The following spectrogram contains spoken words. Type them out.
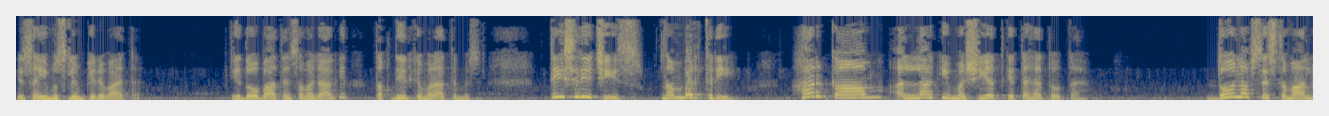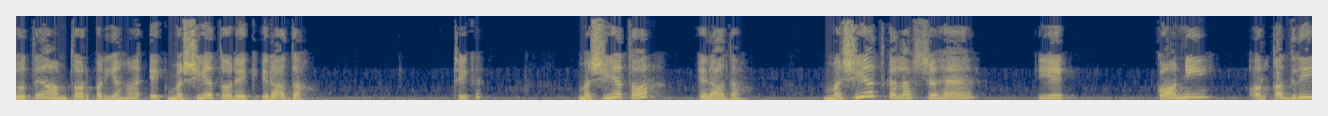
یہ صحیح مسلم کی روایت ہے یہ دو باتیں سمجھ آ گئی تقدیر کے مراتے میں سے تیسری چیز نمبر تھری ہر کام اللہ کی مشیت کے تحت ہوتا ہے دو لفظ استعمال ہوتے ہیں عام طور پر یہاں ایک مشیت اور ایک ارادہ ٹھیک ہے مشیت اور ارادہ مشیت کا لفظ جو ہے یہ کونی اور قدری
